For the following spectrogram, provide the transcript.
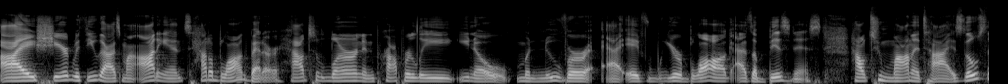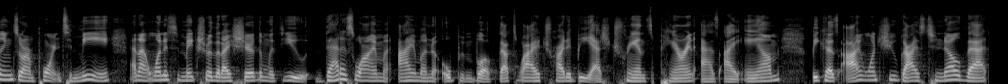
I shared with you guys, my audience, how to blog better, how to learn and properly, you know, maneuver at, if your blog as a business, how to monetize. Those things are important to me, and I wanted to make sure that I share them with you. That is why I'm I'm an open book. That's why I try to be as transparent as I am because I want you guys to know that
